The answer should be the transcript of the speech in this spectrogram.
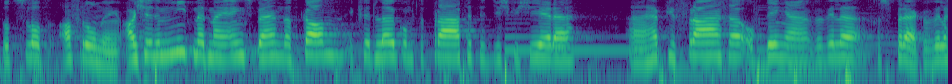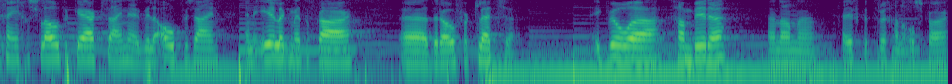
Tot slot, afronding. Als je het niet met mij eens bent, dat kan. Ik vind het leuk om te praten, te discussiëren. Uh, heb je vragen of dingen? We willen gesprek. We willen geen gesloten kerk zijn. Nee, we willen open zijn en eerlijk met elkaar uh, erover kletsen. Ik wil uh, gaan bidden en dan geef ik het terug aan Oscar.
